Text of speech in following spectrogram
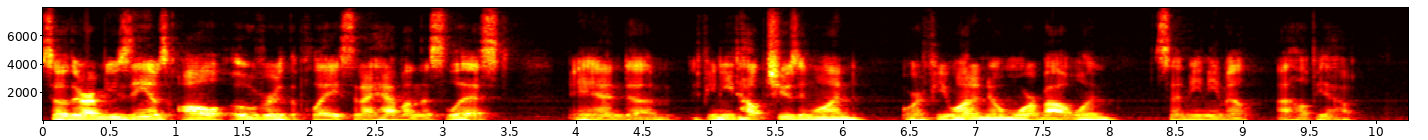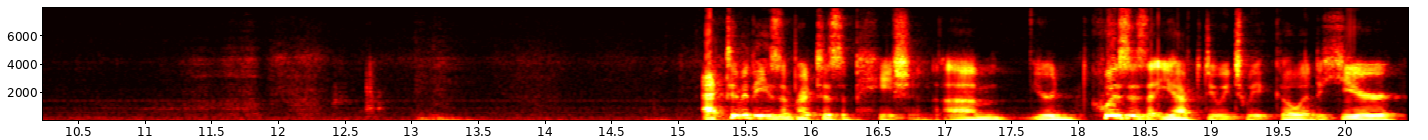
So there are museums all over the place that I have on this list. And um, if you need help choosing one, or if you want to know more about one, send me an email. I'll help you out. Activities and participation. Um, your quizzes that you have to do each week go into here.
